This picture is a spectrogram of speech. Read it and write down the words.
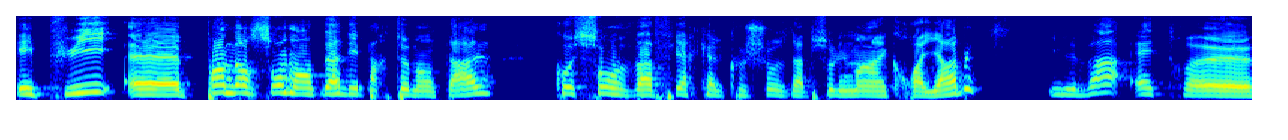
Et puis, euh, pendant son mandat départemental, Cosson va faire quelque chose d'absolument incroyable. Il va être euh,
